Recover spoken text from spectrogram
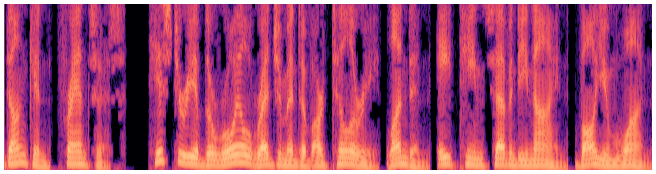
Duncan, Francis. History of the Royal Regiment of Artillery, London, 1879, Volume 1.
